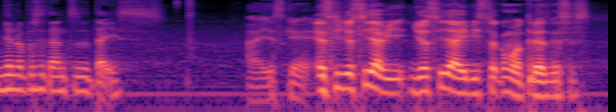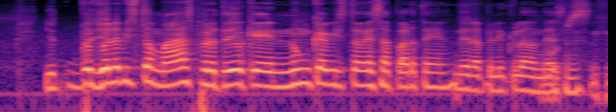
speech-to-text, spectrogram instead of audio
Yo no puse tantos detalles. Ay, es que, es que yo sí la vi, yo sí la he visto como tres veces. Yo, pues yo lo he visto más, pero te digo que nunca he visto esa parte de la película donde Ups. hacen.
